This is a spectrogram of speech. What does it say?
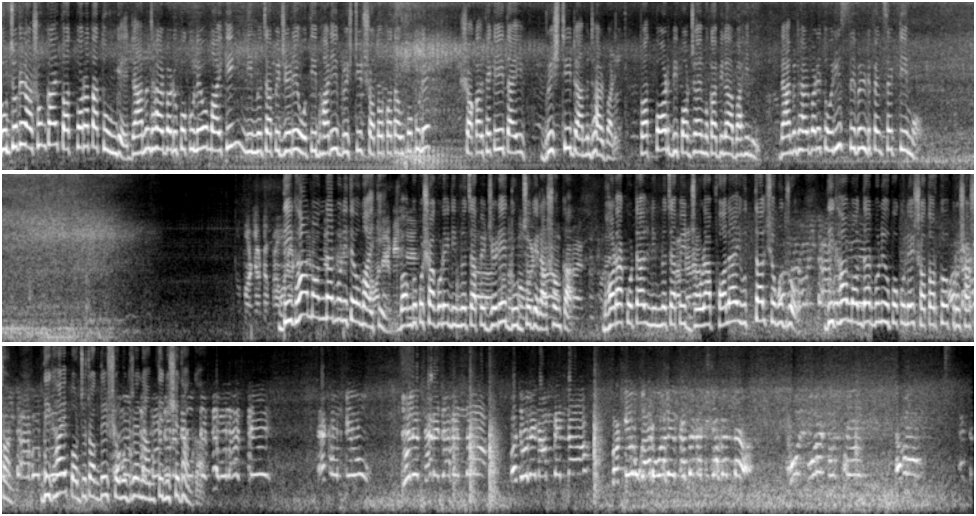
দুর্যোগের আশঙ্কায় তৎপরতা তুঙ্গে। ডায়মন্ড হারবার উপকূলেও মাইকিং, নিম্নচাপের জেরে অতি ভারী বৃষ্টির সতর্কতা উপকূলে। সকাল থেকেই তাই বৃষ্টি ডায়মন্ড হারবারে। তৎপর বিপর্যয় মোকাবিলা বাহিনী। ডায়মন্ড হারবারে তৈরি সিভিল ডিফেন্সের টিমও। দীঘা মন্দারমণিতেও মাইকিং। বঙ্গোপসাগরে নিম্নচাপের জেরে দুর্যোগের আশঙ্কা। ভরা কোটাল নিম্নচাপের জোড়া ফলায় উত্তাল সমুদ্র। দীঘা মন্দারমণি উপকূলে সতর্ক প্রশাসন। দীঘায় পর্যটকদের সমুদ্রে নামতে নিষেধাজ্ঞা। এখন কেউ জলের ধারে যাবেন না বা জলে নামবেন না বা কেউ গাড়োয়ালের কাছাকাছি যাবেন না। ফুল জোয়ার চলছে এবং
